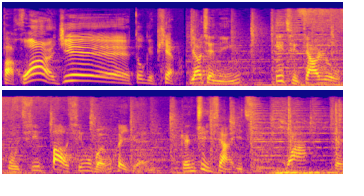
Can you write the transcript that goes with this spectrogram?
把华尔街都给骗了。邀请您一起加入五七报新闻会员，跟俊相一起挖真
